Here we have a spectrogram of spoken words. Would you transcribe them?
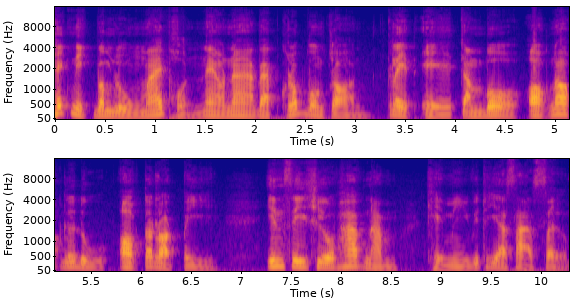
เทคนิคบำรุงไม้ผลแนวหน้าแบบครบวงจร เกรด A จัมโบออกนอกฤดูออกตลอดปี อินทรีย์ชีวภาพนำเคมีวิทยาศาสตร์เสริม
